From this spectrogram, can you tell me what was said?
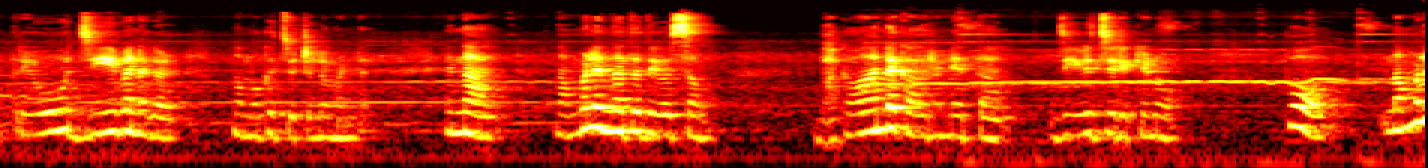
എത്രയോ ജീവനുകൾ നമുക്ക് ചുറ്റിലുമുണ്ട്. എന്നാൽ നമ്മൾ ഇന്നത്തെ ദിവസം ഭഗവാന്റെ കാരുണ്യത്താൽ ജീവിച്ചിരിക്കണു അപ്പോൾ നമ്മൾ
